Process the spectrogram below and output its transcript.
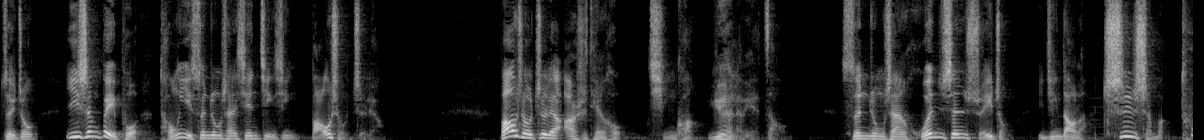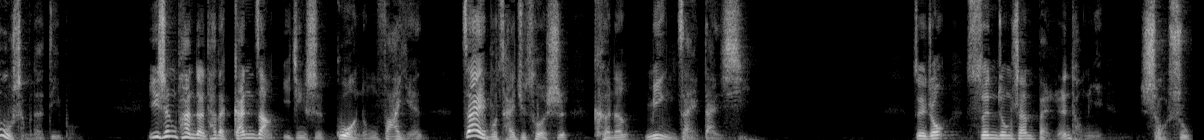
最终医生被迫同意孙中山先进行保守治疗。保守治疗二十天后，情况越来越糟，孙中山浑身水肿，已经到了吃什么吐什么的地步。医生判断他的肝脏已经是过脓发炎。再不采取措施，可能命在旦夕。最终，孙中山本人同意手术。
